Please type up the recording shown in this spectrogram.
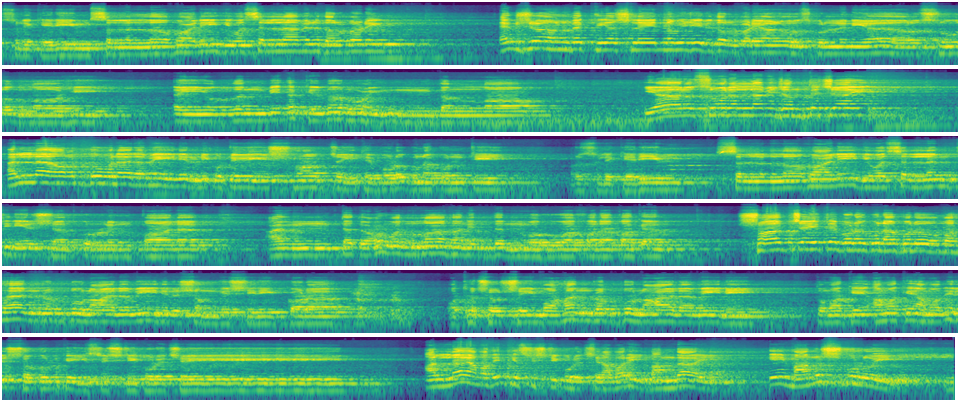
রসুল করিম সাল্লাল্লাহু আলাইহি ওয়াসাল্লামের দরবারে একজন ব্যক্তি আসলেন, নবীজির দরবারে আরজ করলেন, ইয়া রাসূলুল্লাহি আইয়ুল যানবি আকবারু ইনদাল্লাহ। ইয়া রাসূলুল্লাহ, আমি জানতে চাই, আল্লাহ রব্বুল আলামিনের নিকটে সবচাইতে বড় গুনাহ কোনটি? রসুল করিম সাল্লাল্লাহু আলাইহি ওয়াসাল্লাম তিনি ইরশাদ করলেন, ক্বালা আন তাদউ আল্লাহ নিদ্দান ওয়া হুয়া সবচাইতে বড় গুনাহ হলো মহান রব্বুল আলামিনের সঙ্গে শিরিক করা। অথচ সেই মহান রব্বুল আলামিনই তোমাকে, আমাকে, আমাদের সকলকেই সৃষ্টি করেছে। আল্লাহ আমাদেরকে সৃষ্টি করেছেন আবার এই বান্দায় এই মানুষগুলোই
